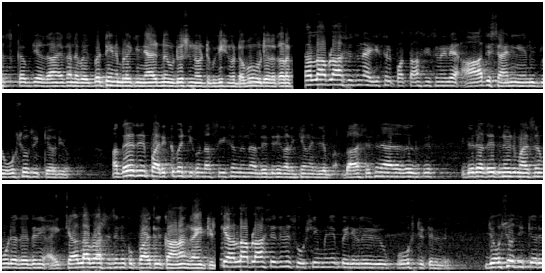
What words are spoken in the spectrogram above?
സബ്സ്ക്രൈബ് ചെയ്ത് അയക്കാന്റെ ബെൽബട്ടി ചെയ്യുമ്പോഴേക്കും ഞാൻ ഇടുന്ന വീഡിയോസ് നോട്ടിഫിക്കേഷൻ കിട്ടും. അപ്പോൾ വീഡിയോ കിടക്കും. കേരള ബ്ലാസ്റ്റേഴ്സിന്റെ ഐ എസ് എൽ പത്താം സീസണിലെ ആദ്യ സൈനിങ് ആയിരുന്നു ജോഷോ സിറ്റേറിയോ. അദ്ദേഹത്തിന് പരിക്ക് പറ്റിക്കൊണ്ട് ആ സീസൺ നിന്ന് അദ്ദേഹത്തിന് കളിക്കാൻ കഴിഞ്ഞില്ല. ബ്ലാസ്റ്റേഴ്സിന് ആരാധകർക്ക് ഇതൊരു അദ്ദേഹത്തിന് ഒരു മത്സരം കൂടി അദ്ദേഹത്തിന് കേരള ബ്ലാസ്റ്റേഴ്സിന്റെ കുപ്പായത്തിൽ കാണാൻ കഴിഞ്ഞിട്ടില്ല. കേരള ബ്ലാസ്റ്റേഴ്സിന്റെ സോഷ്യൽ മീഡിയ പേജുകളിൽ ഒരു പോസ്റ്റ് ഇട്ടിരുന്നത് ജോഷോ സിറ്റി ഒരു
